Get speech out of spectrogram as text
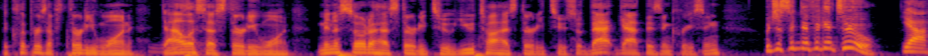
The Clippers have 31. Dallas has 31. Minnesota has 32. Utah has 32. So that gap is increasing, which is significant too. Yeah.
